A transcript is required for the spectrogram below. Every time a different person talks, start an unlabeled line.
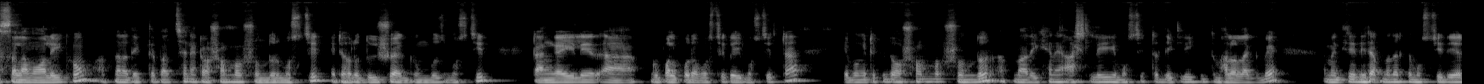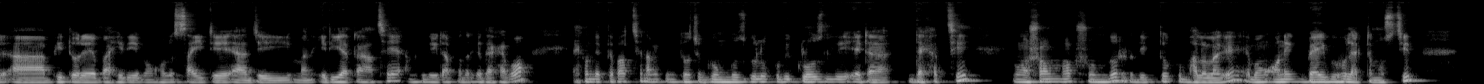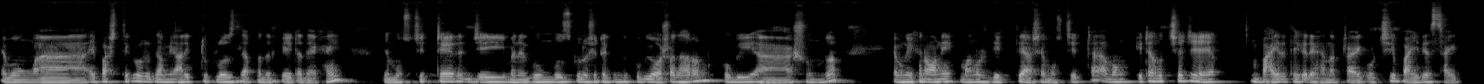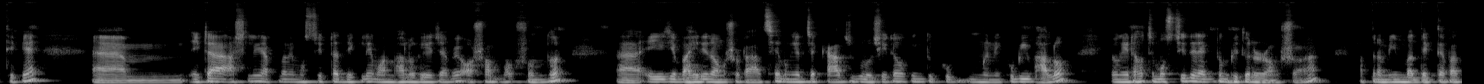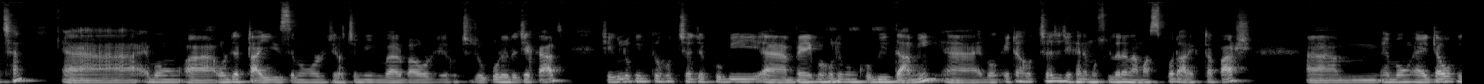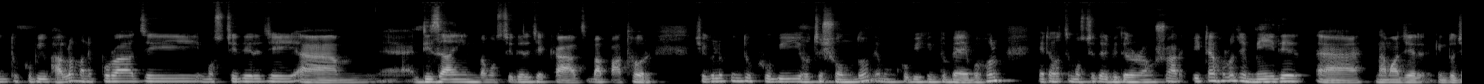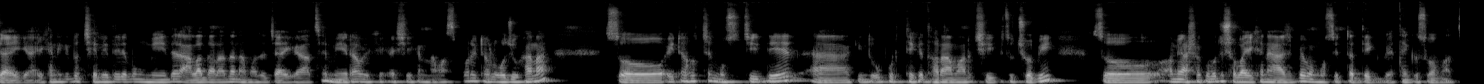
আসসালামু আলাইকুম। আপনারা দেখতে পাচ্ছেন একটা অসম্ভব সুন্দর মসজিদ। এটা হলো ২০১ গম্বুজ মসজিদ। টাঙ্গাইলের গোপালপুর অবস্থিত এই মসজিদটা এবং এটা কিন্তু অসম্ভব সুন্দর। আপনার এখানে আসলেই এই মসজিদটা দেখলেই কিন্তু ভালো লাগবে। আমি ধীরে, ধীরে আপনাদেরকে মসজিদের ভিতরে, বাহিরে এবং হলো সাইডে আ যেই মানে এরিয়াটা আছে আমি কিন্তু এটা আপনাদেরকে দেখাবো। এখন দেখতে পাচ্ছেন আমি কিন্তু হচ্ছে গম্বুজগুলো খুবই ক্লোজলি এটা দেখাচ্ছি এবং অসম্ভব সুন্দর। এটা দেখতেও খুব ভালো লাগে এবং অনেক ব্যয়বহুল একটা মসজিদ এবং আ এপাশ থেকেও যদি আমি আরেকটু ক্লোজলি আপনাদেরকে এটা দেখাই যে মসজিদটার যেই মানে গম্বুজগুলো সেটা কিন্তু খুবই অসাধারণ, খুবই সুন্দর এবং এখানে অনেক মানুষ দেখতে আসে মসজিদটা এবং এটা হচ্ছে যে বাইরে থেকে দেখানোর ট্রাই করছি, বাইরের সাইড থেকে। এটা আসলেই আপনার মসজিদটা দেখলে মন ভালো হয়ে যাবে। অসম্ভব সুন্দর। এই যে বাহিরের অংশটা আছে এবং এর যে কাজগুলো সেটাও কিন্তু খুব মানে খুবই ভালো এবং এটা হচ্ছে মসজিদের একদম ভিতরের অংশ, হ্যাঁ? আপনারা মিম্বার দেখতে পাচ্ছেন। এবং ওর যে টাইলস এবং ওর যে হচ্ছে মিম্বার বা ওর যে হচ্ছে যে উপরের যে কাজ সেগুলো কিন্তু হচ্ছে যে খুবই ব্যয়বহুল এবং খুবই দামি। এবং এটা হচ্ছে যেখানে মুসল্লিরা নামাজ পড়ে আরেকটা পাশ। এবং এটাও কিন্তু খুবই ভালো। মানে পুরা যেই মসজিদের অ্যা ডিজাইন বা মসজিদের যে কাজ বা পাথর সেগুলো কিন্তু খুবই হচ্ছে সুন্দর এবং খুবই কিন্তু ব্যয়বহুল। এটা হচ্ছে মসজিদের ভিতরের অংশ। আর এটা হলো যে মেয়েদের নামাজের কিন্তু জায়গা। এখানে কিন্তু ছেলেদের এবং মেয়েদের আলাদা, আলাদা নামাজের জায়গা আছে। মেয়েরাও সেখানে নামাজ পড়ে। এটা হলো অজুখানা। সো এটা হচ্ছে মসজিদের কিন্তু উপর থেকে ধরা আমার সেই কিছু ছবি। সো আমি আশা করব যে সবাই এখানে আসবে এবং মসজিদটা দেখবে। Thank you so much.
